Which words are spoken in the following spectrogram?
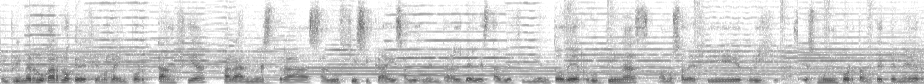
En primer lugar, lo que decíamos, la importancia para nuestra salud física y salud mental del establecimiento de rutinas, vamos a decir, rígidas. Es muy importante tener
